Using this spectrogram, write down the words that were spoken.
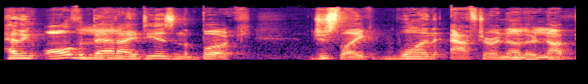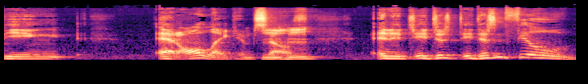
having all the Hmm. bad ideas in the book, just like one after another, Mm-hmm. not being at all like himself. And it, it just it doesn't feel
